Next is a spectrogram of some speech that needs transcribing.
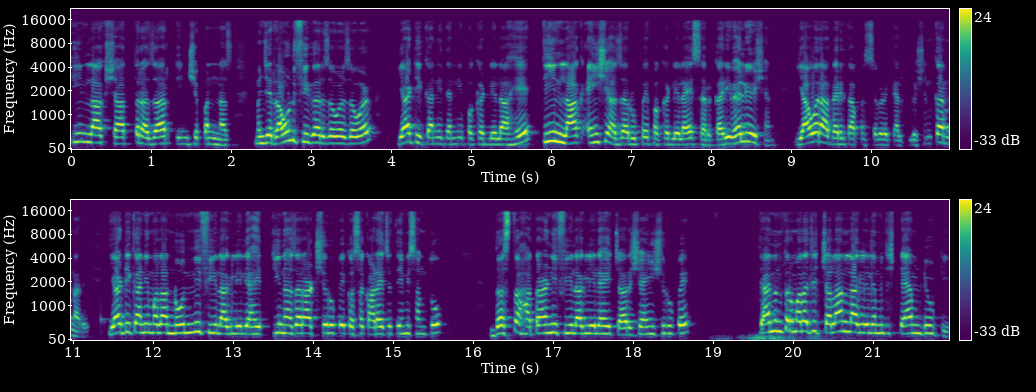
तीन लाख शहात्तर हजार तीनशे पन्नास. म्हणजे राऊंड फिगर जवळजवळ या ठिकाणी त्यांनी पकडलेलं आहे. तीन लाख ऐंशी हजार रुपये पकडलेलं आहे सरकारी व्हॅल्युएशन यावर आधारित आपण सगळं कॅल्क्युलेशन करणार आहे. या ठिकाणी मला नोंदणी फी लागलेली आहे तीन हजार आठशे रुपये. कसं काढायचं ते मी सांगतो. दस्त हाताळणी फी लागलेली आहे चारशे ऐंशी रुपये. त्यानंतर मला जे चलान लागलेले म्हणजे स्टॅम्प ड्युटी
